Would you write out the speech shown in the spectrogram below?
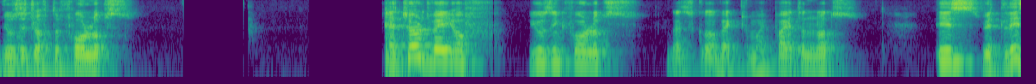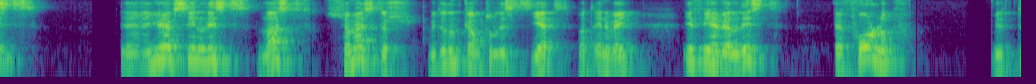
usage of the for loops. A third way of using for loops, let's go back to my Python notes, is with lists. Uh, you have seen lists last semester. We didn't come to lists yet, but anyway, if we have a list, a for loop with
